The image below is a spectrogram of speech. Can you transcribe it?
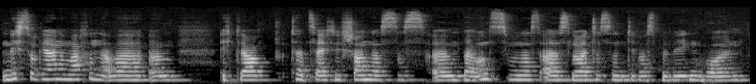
nicht so gerne machen, aber ähm, ich glaube tatsächlich schon, dass das ähm, bei uns zumindest alles Leute sind, die was bewegen wollen.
